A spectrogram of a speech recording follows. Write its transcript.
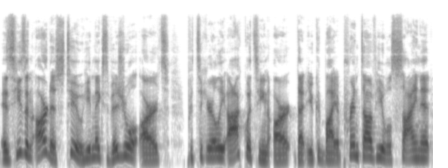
is he's an artist too. He makes visual art, particularly Aqua Teen art, that you could buy a print of. He will sign it,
